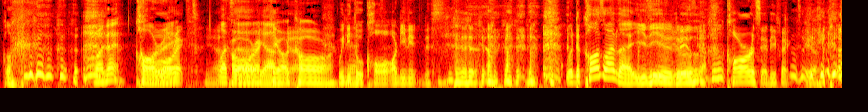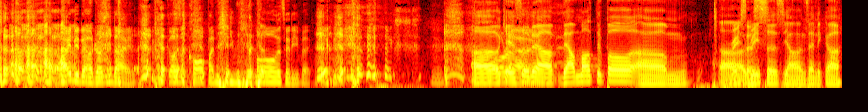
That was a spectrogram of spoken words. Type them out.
Correct. Was that? Correct. Yeah. What's correct? yeah. your Yeah. core. We need Yeah. to coordinate this. Well, the cause ones are easy to do. Yeah. Cause and effects. Yeah. Why did the Eldrazi die? Because of core punching. Cause and effect. Uh, okay, so there are there are multiple um, uh, Races. races. yeah, on Zendikar.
